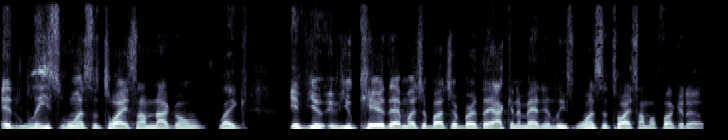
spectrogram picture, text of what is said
at least once or twice, I'm not gonna like if you if you care that much about your birthday, I can imagine at least once or twice I'm gonna fuck it up.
